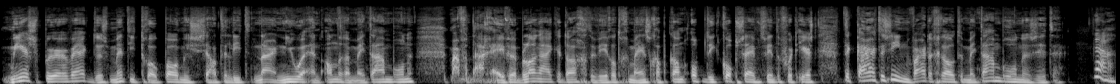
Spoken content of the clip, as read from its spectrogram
Meer speurwerk, dus met die Tropomis-satelliet naar nieuwe en andere methaanbronnen. Maar vandaag even een belangrijke dag. De wereldgemeenschap kan op die COP27 voor het eerst de kaarten zien waar de grote methaanbronnen zitten. Ja,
